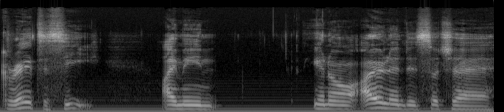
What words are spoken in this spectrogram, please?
great to see. I mean you know ireland is such a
